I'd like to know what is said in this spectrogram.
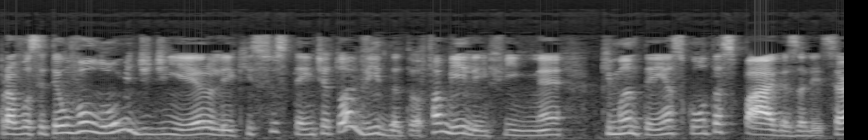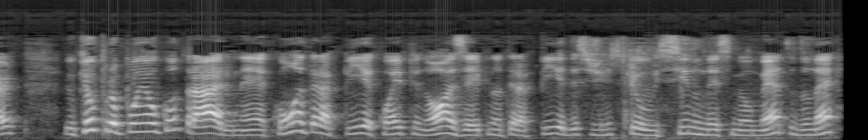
para você ter um volume de dinheiro ali que sustente a tua vida, a tua família, enfim, né? Que mantenha as contas pagas ali, certo? E o que eu proponho é o contrário, né? Com a terapia, com a hipnose, a hipnoterapia, desse jeito que eu ensino nesse meu método, né?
